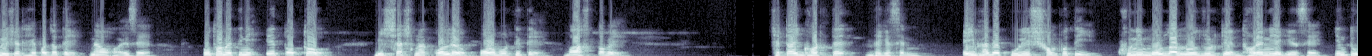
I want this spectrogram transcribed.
পুলিশের হেফাজতে নেওয়া হয়েছে। প্রথমে তিনি এ তথ্য বিশ্বাস না করলেও পরবর্তীতে বাস্তবে সেটাই ঘটতে দেখেছেন। এইভাবে পুলিশ সম্প্রতি খুনি মোল্লা নজরুলকে ধরে নিয়ে গেছে কিন্তু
